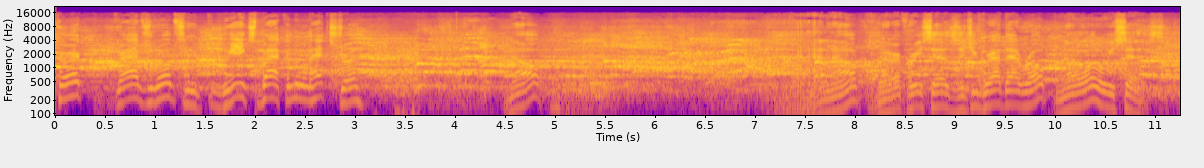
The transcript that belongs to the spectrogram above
Kirk grabs the ropes and yanks back a little extra. No. No. The referee says, Did you grab that rope? No, he says.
